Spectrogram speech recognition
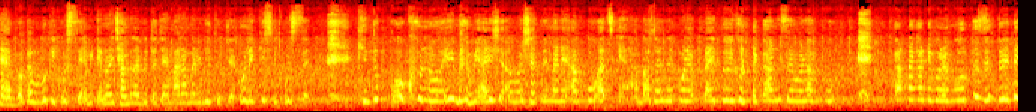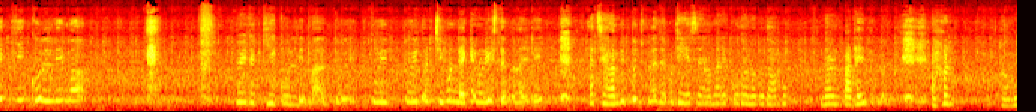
হ্যাঁ বকাবকি করছে, আমি কেন ওই ঝামেলার ভিতরে যাই, মারামারির ভিতর যাই, অনেক কিছু করছে। কিন্তু কখনো এইভাবে আইসা আমার সাথে মানে আব্বু আজকে বাসাতে পরে প্রায় দুই ঘণ্টা কানছে আমার আব্বু। কান্নাকাটি করে বলতেছে, তুই এটা কি করলি মা? তুই এটা কি করলি মা? তুই তুই তুই তোর জীবনটা কেন রিক্সতে ফেলাইলি? আচ্ছা আমি তো চলে যাব, ঠিক আছে, আমার কোথাও না কোথাও আব্বু ধরেন পাঠাই দিল। এখন আমি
